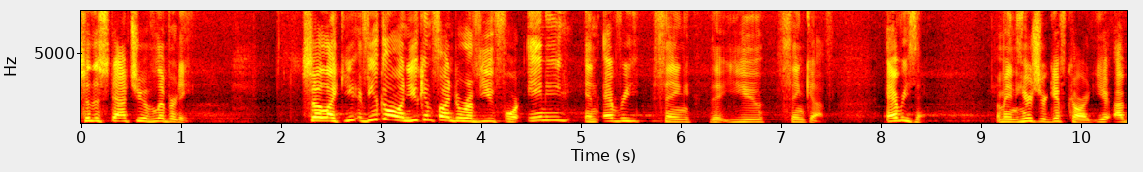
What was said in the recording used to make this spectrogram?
to the Statue of Liberty. So, like, if you go on, you can find a review for any and everything that you think of. Everything. I mean, here's your gift card. You, uh,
